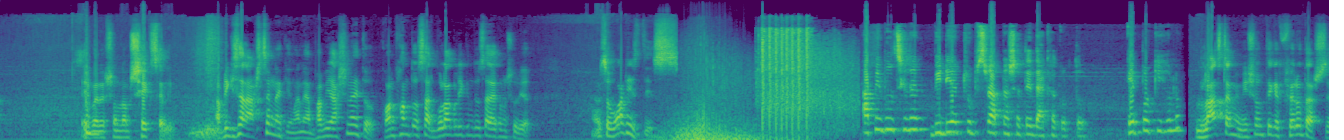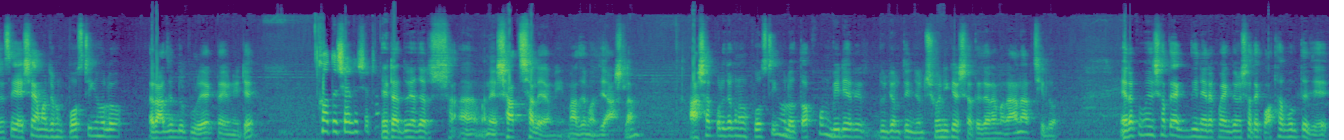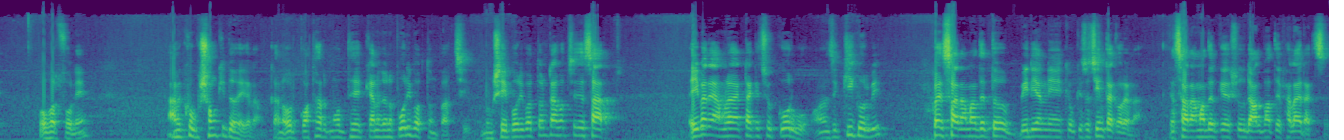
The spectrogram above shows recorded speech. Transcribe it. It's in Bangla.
এবারে শুনলাম শেখ সেলিম। আপনি কি স্যার আসছেন নাকি? মানে ভাবি আসে নাই তো? কনফার্ম তো স্যার। গোলাগুলি কিন্তু স্যার এখন শুরু আমি হোয়াট ইজ দিস আপনি বলছিলেন বিডিআর ট্রুপসরা আপনার সাথে দেখা করতো। এরপর কি হলো? লাস্ট আমি মিশন থেকে ফেরত আসছে এসে আমার যখন পোস্টিং হলো রাজেন্দ্রপুরে একটা ইউনিটে কত সালে সেটা? এটা দুই হাজার মানে সাত সালে আমি মাঝে মাঝে আসলাম। আসার পরে যখন আমার পোস্টিং হলো তখন বিডিআরের দুজন তিনজন সৈনিকের সাথে যারা আমার রানার ছিল এরকমের সাথে একদিন এরকম একজনের সাথে কথা বলতে যে ওভার ফোনে আমি খুব শঙ্কিত হয়ে গেলাম। কারণ ওর কথার মধ্যে কেন যেন পরিবর্তন পাচ্ছি। এবং সেই পরিবর্তনটা হচ্ছে যে স্যার এইবারে আমরা একটা কিছু করব। বলছি, কি করবি? স্যার আমাদের তো বিরিয়ানি নিয়ে কেউ কিছু চিন্তা করে না। স্যার আমাদেরকে শুধু ডাল ভাতে ফেলায় রাখছে।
